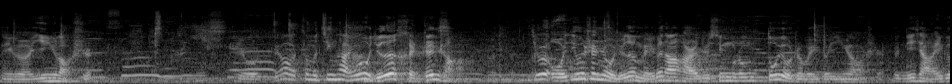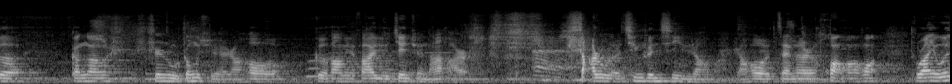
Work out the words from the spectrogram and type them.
那个英语老师，有不要这么惊叹，因为我觉得很正常。就是我，因为甚至我觉得每个男孩就心目中都有这么一个英语老师。就你想一个刚刚深入中学，然后各方面发育健全男孩，杀入了青春期，你知道吗？然后在那儿晃晃晃，突然有个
